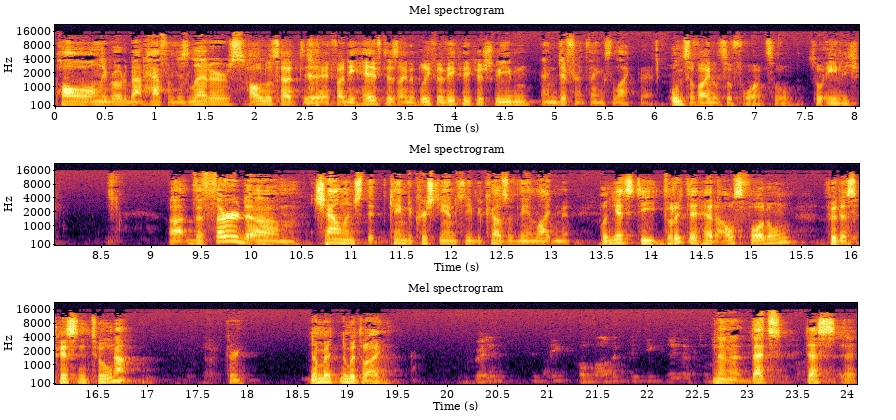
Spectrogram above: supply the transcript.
Paul only wrote about half of his letters, Paulus hat äh, etwa die Hälfte seiner Briefe wirklich geschrieben and different things like that. und so weiter und so fort. So, so ähnlich. Uh, the third um, challenge that came to Christianity because of the Enlightenment. Und jetzt die dritte Herausforderung für das Christentum. Ah, three. Nummer, Nummer drei. Quellenkritik, formale No, no, that's Das, äh,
